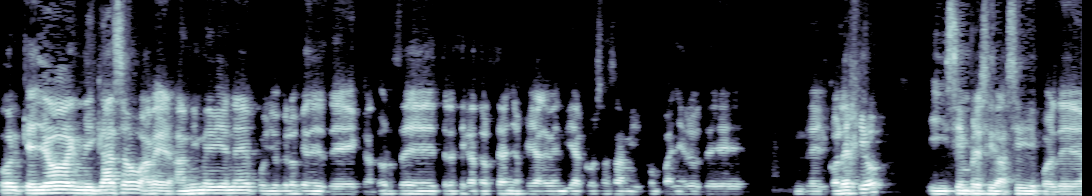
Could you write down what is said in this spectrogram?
Porque yo, en mi caso, a ver, a mí me viene, pues yo creo que desde 14, 13, 14 años que ya le vendía cosas a mis compañeros de, del colegio y siempre he sido así, pues de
